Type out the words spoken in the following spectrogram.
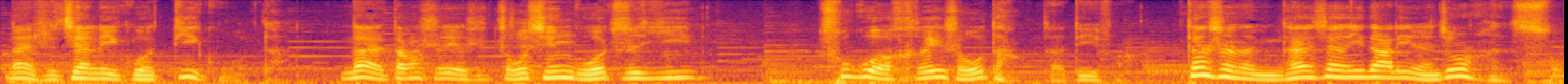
那也是建立过帝国的，那当时也是轴心国之一，出过黑手党的地方。但是呢，你看现在意大利人就是很怂，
